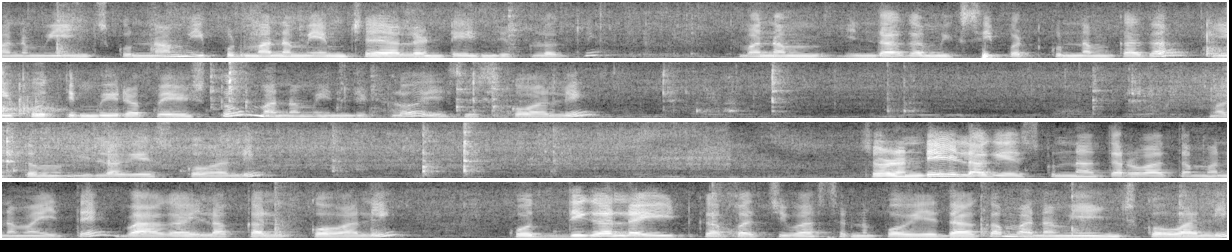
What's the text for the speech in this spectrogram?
మనం వేయించుకున్నాం. ఇప్పుడు మనం ఏం చేయాలంటే ఇందులోకి మనం ఇందాక మిక్సీ పట్టుకున్నాం కదా ఈ కొత్తిమీర పేస్ట్ మనం ఇందుట్లో వేసేసుకోవాలి. మొత్తం ఇలాగ వేసుకోవాలి. చూడండి ఇలాగ వేసుకున్న తర్వాత మనమైతే బాగా ఇలా కలుపుకోవాలి. కొద్దిగా లైట్గా పచ్చివాసన పోయేదాకా మనం వేయించుకోవాలి.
